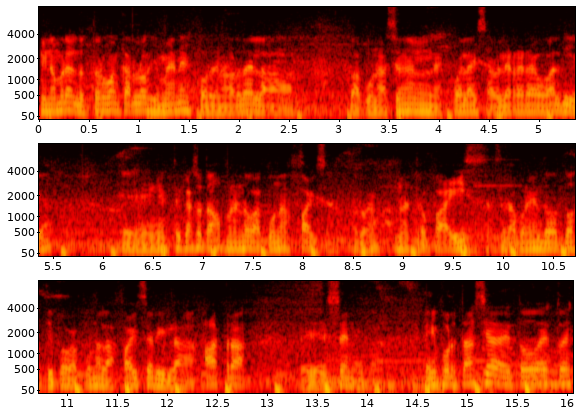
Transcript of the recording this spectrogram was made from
Mi nombre es el doctor Juan Carlos Jiménez, coordinador de la vacunación en la escuela Isabel Herrera de Ovaldía. En este caso estamos poniendo vacunas Pfizer, pero en nuestro país se está poniendo dos tipos de vacunas, la Pfizer y la AstraZeneca. La importancia de todo esto es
